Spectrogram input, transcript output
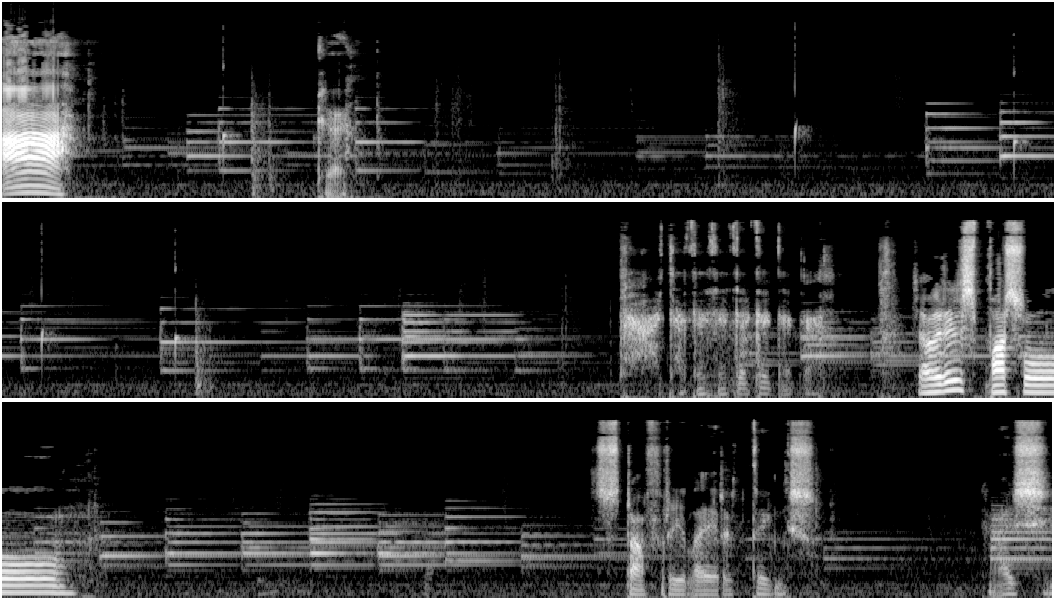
Ah. Okay. So it is puzzle stuff related things. I see.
